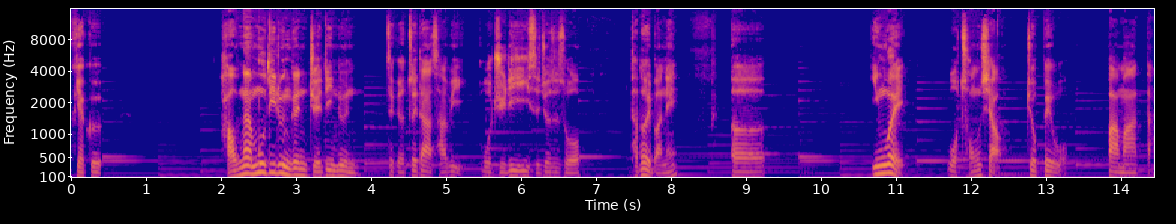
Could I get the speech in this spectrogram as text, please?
く逆。好，那目的论跟决定论这个最大的差别，我举例意思就是说，例えば呢，呃，因为我从小就被我爸妈打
